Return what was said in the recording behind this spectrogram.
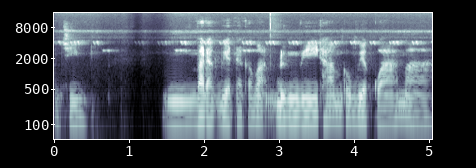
con chim. Và đặc biệt là các bạn đừng vì tham công việc quá mà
